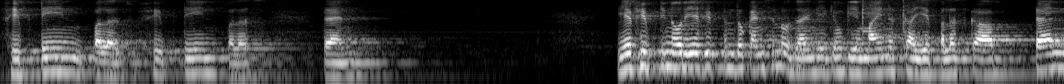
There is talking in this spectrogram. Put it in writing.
fifteen plus fifteen plus ten ये फिफ्टीन और ये फिफ्टीन तो कैंसिल हो जाएँगे क्योंकि ये माइनस का, ये प्लस का टेन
